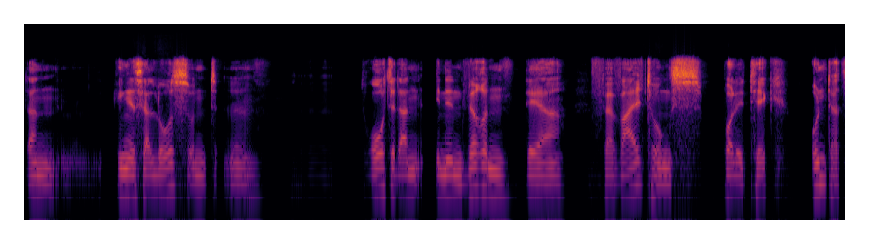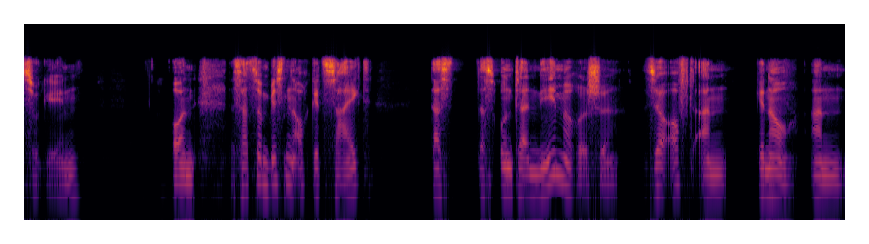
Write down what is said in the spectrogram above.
dann ging es ja los und äh, drohte dann in den Wirren der Verwaltungspolitik unterzugehen. Und das hat so ein bisschen auch gezeigt, dass das Unternehmerische sehr oft an, genau, an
